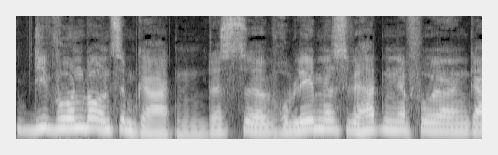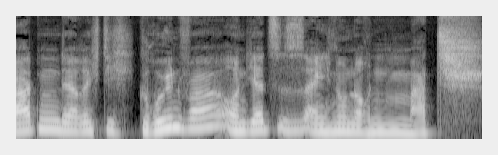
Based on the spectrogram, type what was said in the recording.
Die wohnen bei uns im Garten. Das äh, Problem ist, wir hatten ja vorher einen Garten, der richtig grün war und jetzt ist es eigentlich nur noch ein Matsch.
